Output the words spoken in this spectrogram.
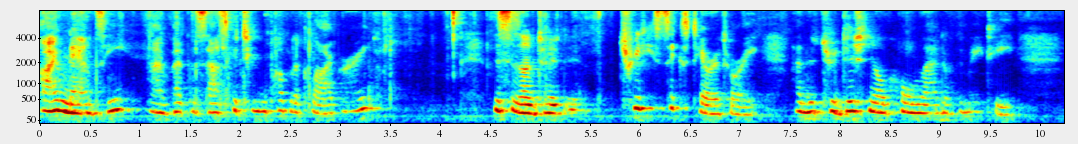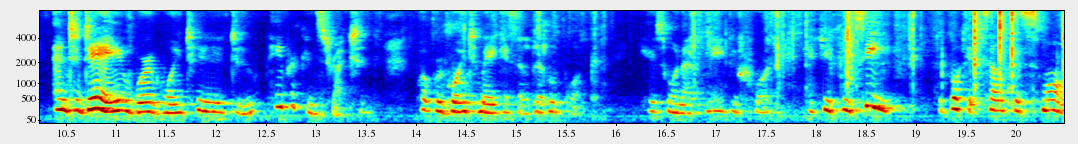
I'm Nancy. I'm at the Saskatoon Public Library. This is on Treaty 6 territory and the traditional homeland of the Métis. And today we're going to do paper construction. What we're going to make is a little book. Here's one I've made before. As you can see, the book itself is small.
